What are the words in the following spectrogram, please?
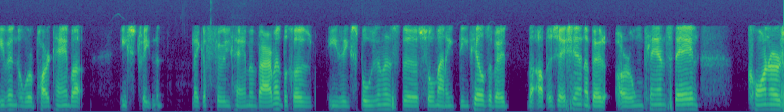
even though we're part time, but he's treating it like a full time environment because he's exposing us to so many details about the opposition, about our own playing style, corners,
